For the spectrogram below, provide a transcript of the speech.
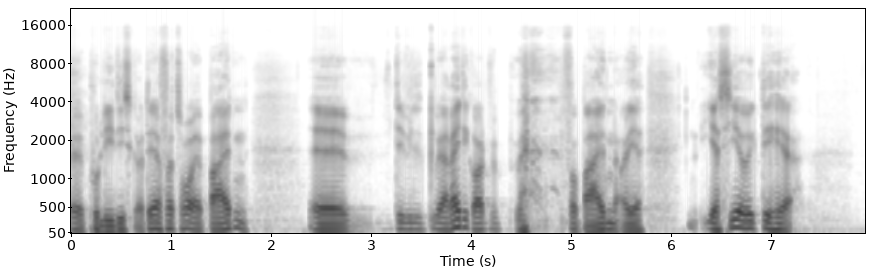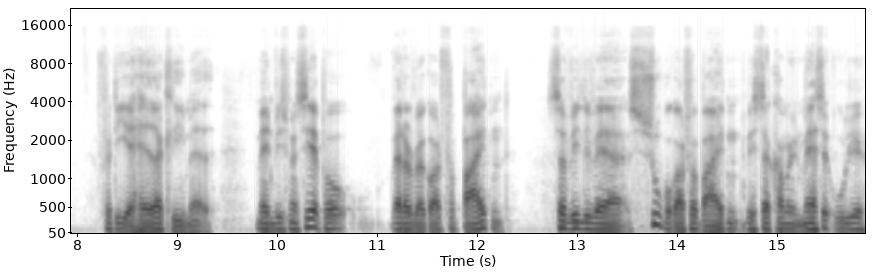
øh, politisk, og derfor tror jeg, at Biden, øh, det vil være rigtig godt for Biden, og jeg, jeg siger jo ikke det her, fordi jeg hader klimaet, men hvis man ser på, hvad der vil være godt for Biden, så vil det være super godt for Biden, hvis der kommer en masse olie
